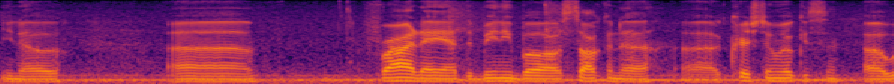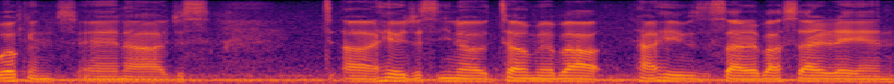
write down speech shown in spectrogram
you know, uh, Friday at the Beanie Ball, I was talking to uh, Christian Wilkinson, uh, Wilkins, and uh, just uh, he was just you know telling me about how he was excited about Saturday, and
